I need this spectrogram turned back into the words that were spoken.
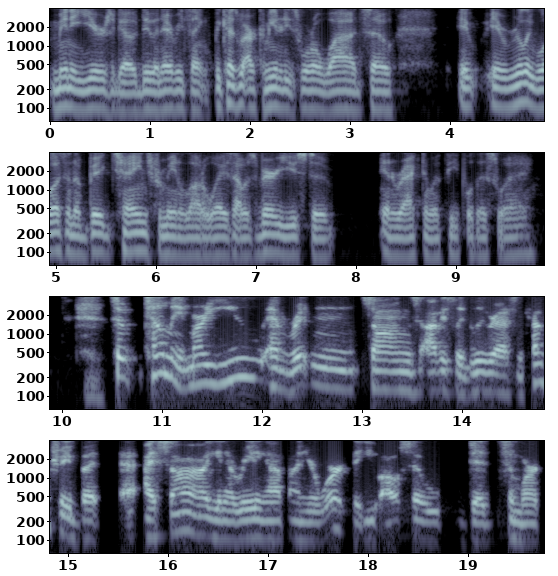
many years ago doing everything because our community is worldwide. So it it really wasn't a big change for me in a lot of ways. I was very used to interacting with people this way. So tell me, Marty, you have written songs, obviously bluegrass and country, but I saw, you know, reading up on your work that you also did some work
